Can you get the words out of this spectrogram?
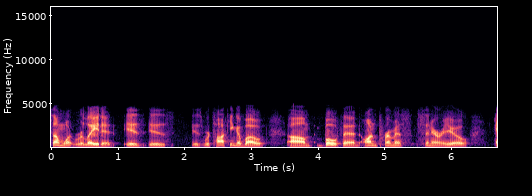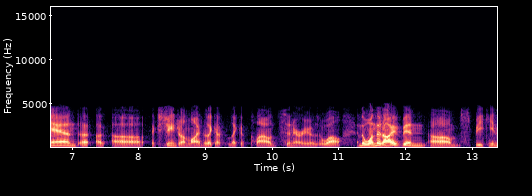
somewhat related is is is we're talking about um, both an on-premise scenario and a, a, a Exchange Online, like a like a cloud scenario as well. And the one that I've been um, speaking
